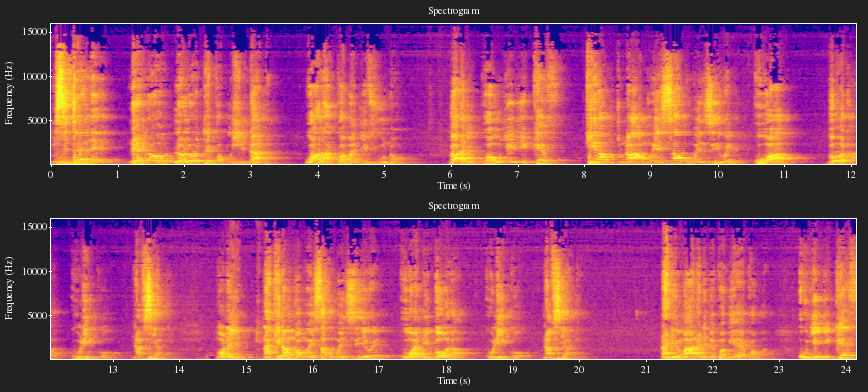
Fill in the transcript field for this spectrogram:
Msitende neno lolote kwa kushindana wala kwa majivuno, bali kwa unyenyekevu kila mtu na amhesabu mwenziwe kuwa bora kuliko nafsi yake. Umeona hiyo? Na kila mtu amhesabu mwenziwe kuwa ni bora kuliko nafsi yake. Na ndiyo maana nimekwambia ya kwamba unyenyekevu,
